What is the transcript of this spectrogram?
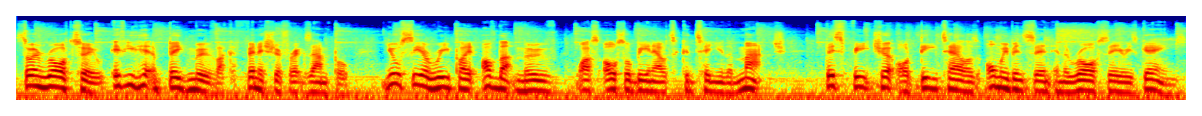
So in Raw 2, if you hit a big move like a finisher for example, you'll see a replay of that move whilst also being able to continue the match. This feature or detail has only been seen in the Raw series games,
